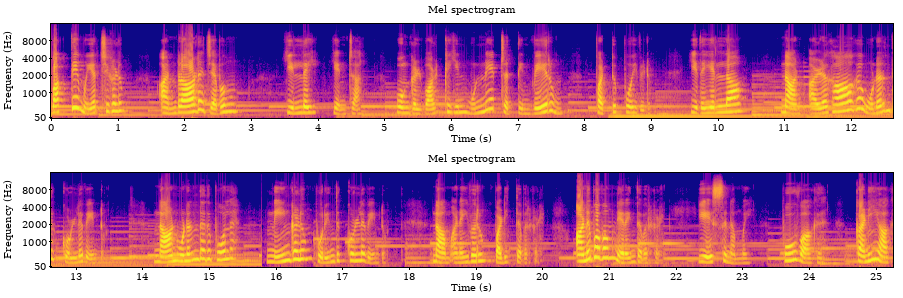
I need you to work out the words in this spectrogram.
பக்தி முயற்சிகளும் அன்றாட ஜெபமும் இல்லை என்றால் உங்கள் வாழ்க்கையின் முன்னேற்றத்தின் வேரும் பட்டுப்போய்விடும் இதையெல்லாம் நான் அழகாக உணர்ந்து கொள்ள வேண்டும். நான் உணர்ந்தது போல நீங்களும் புரிந்து கொள்ள வேண்டும். நாம் அனைவரும் படித்தவர்கள் அனுபவம் நிறைந்தவர்கள். இயேசு நம்மை பூவாக கனியாக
